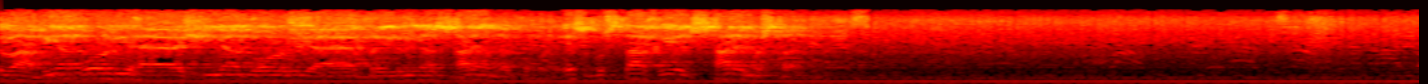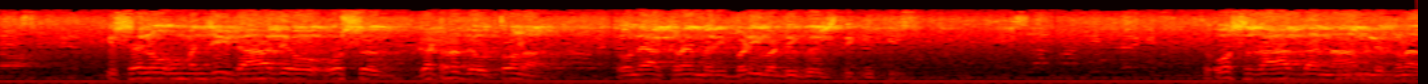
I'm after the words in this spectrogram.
بھابیا کول بھی ہے شیا کول بھی ہے، بریلویاں سارے کول اس گستاخی سارے مشترک کسی منجی ڈا دو اس گٹر دے اتوں نا، تو انہیں آخنا میری بڑی وڈی بےزتی کی۔ اس رات دا نام لکھنا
